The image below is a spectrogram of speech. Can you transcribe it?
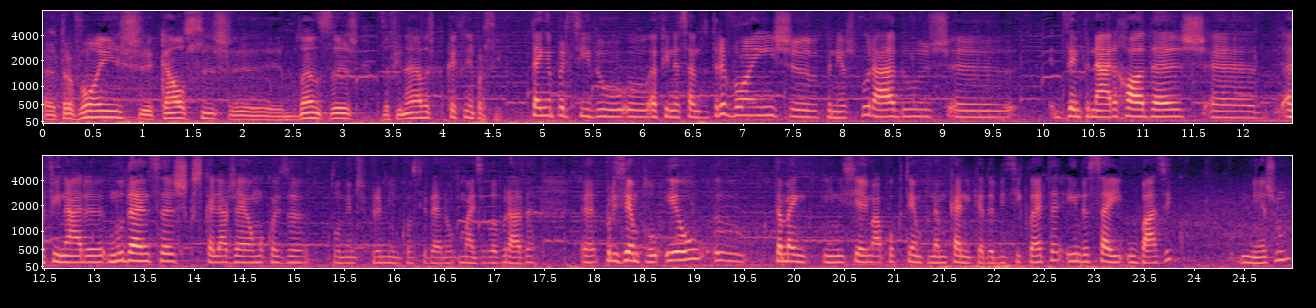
eh, travões, eh, calces, eh, mudanças desafinadas, o que é que tem aparecido? Tem aparecido afinação de travões, pneus furados, desempenar rodas, afinar mudanças, que se calhar já é uma coisa pelo menos para mim, considero mais elaborada. Uh, por exemplo, eu uh, também iniciei-me há pouco tempo na mecânica da bicicleta, ainda sei o básico mesmo,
